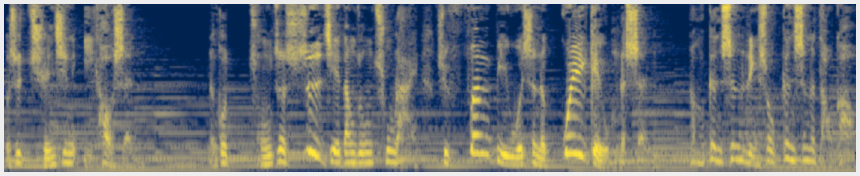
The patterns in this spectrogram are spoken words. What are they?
而是全心的依靠神。能够从这世界当中出来，去分别为圣的归给我们的神，让我们更深的领受，更深的祷告。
